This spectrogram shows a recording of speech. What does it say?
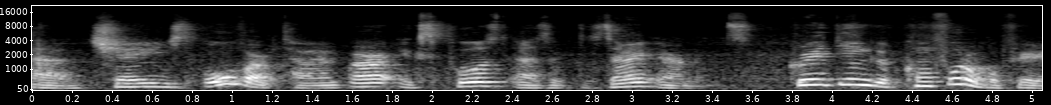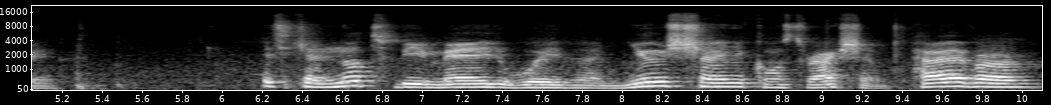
have changed over time are exposed as design elements, creating a comfortable feeling. It cannot be made with a new shiny construction. However,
